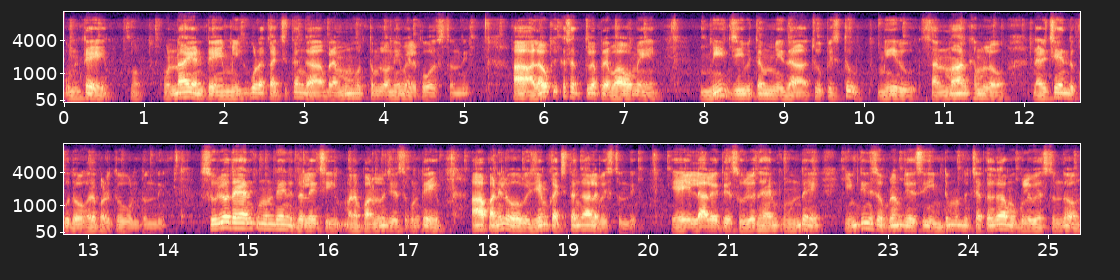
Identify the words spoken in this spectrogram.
ఉంటే ఉన్నాయంటే మీకు కూడా ఖచ్చితంగా బ్రహ్మముహూర్తంలోనే మెలకు వస్తుంది. ఆ అలౌకిక శక్తుల ప్రభావమే మీ జీవితం మీద చూపిస్తూ మీరు సన్మార్గంలో నడిచేందుకు దోహదపడుతూ ఉంటుంది. సూర్యోదయానికి ముందే నిద్రలేచి మన పనులు చేసుకుంటే ఆ పనిలో విజయం ఖచ్చితంగా లభిస్తుంది. ఏ ఇల్లాలో అయితే సూర్యోదయానికి ముందే ఇంటిని శుభ్రం చేసి ఇంటి ముందు చక్కగా ముగ్గులు వేస్తుందో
